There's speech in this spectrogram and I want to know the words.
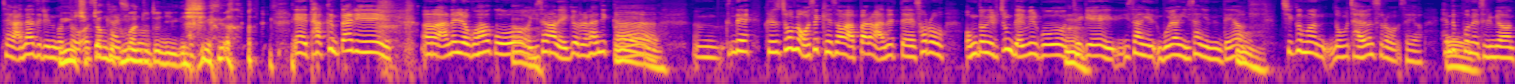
제가 안아드리는 것도 어색해하시고. 그만두더니 이게 네, 다 큰 딸이 어, 안으려고 하고 어. 이상한 애교를 하니까. 네. 음, 근데 그래서 처음에 어색해서 아빠랑 안을 때 서로 엉덩이를 쭉 내밀고 음. 되게 이상해, 모양이 이상했는데요. 음. 지금은 너무 자연스러우세요. 핸드폰을 오. 들면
